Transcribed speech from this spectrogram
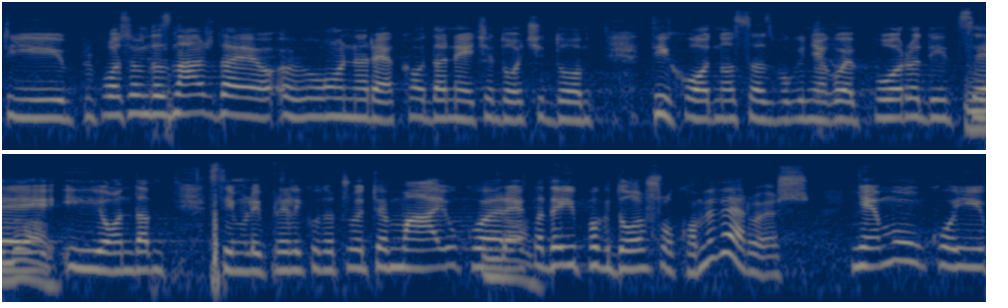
ti, pretpostavljam da znaš da je e, on rekao da neće doći do tih odnosa zbog njegove porodice Da. i onda ste imali priliku da čujete Maju koja je Da. rekla da je ipak došlo. Kome veruješ? Njemu koji,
